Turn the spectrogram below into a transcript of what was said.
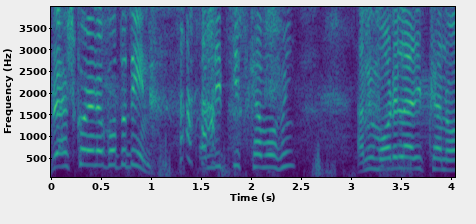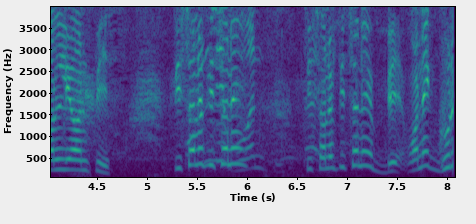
ব্রাশ করে না কতদিন। আর লিপ কিস খাব আমি। আমি model Arif Khan only one piece পিছনে পিছনে? পিছনে পিছনে অনেক ঘুরে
